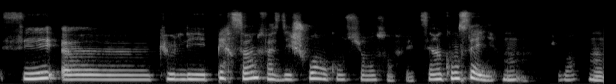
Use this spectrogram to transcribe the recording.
c'est euh, que les personnes fassent des choix en conscience, en fait. C'est un conseil, mm. tu vois. Mm.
